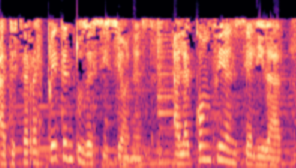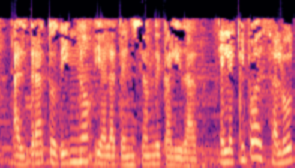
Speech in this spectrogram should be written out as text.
a que se respeten tus decisiones, a la confidencialidad, al trato digno y a la atención de calidad. El equipo de salud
